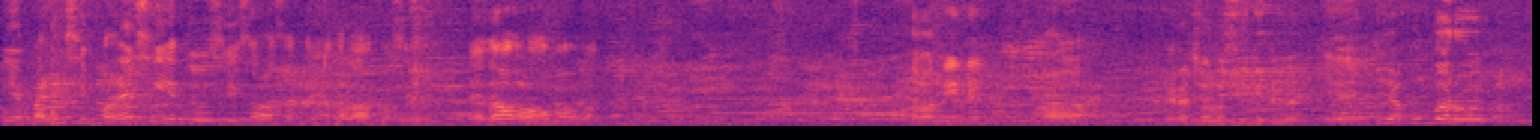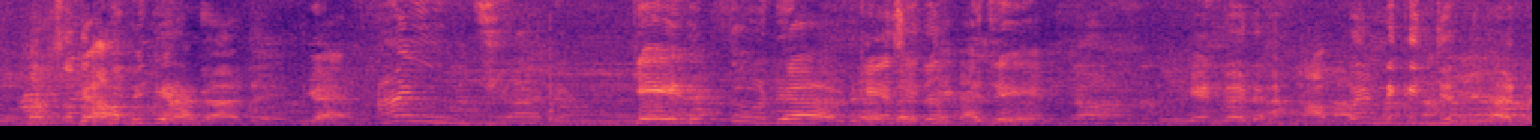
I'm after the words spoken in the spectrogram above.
Ya paling simpelnya sih itu sih salah satunya kalau aku sih. Nggak tahu kalau kamu apa. Tahun ini Ah, resolusi gitu kan? Iya. iya aku baru baru satu Gak kepikiran? Nggak ada ya. Anjing. Nggak ada Kayak hidup tuh udah udah Kayak baik-baik sudah- aja ya. Ah, kayak nggak ada apa yang dikejar nggak ada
